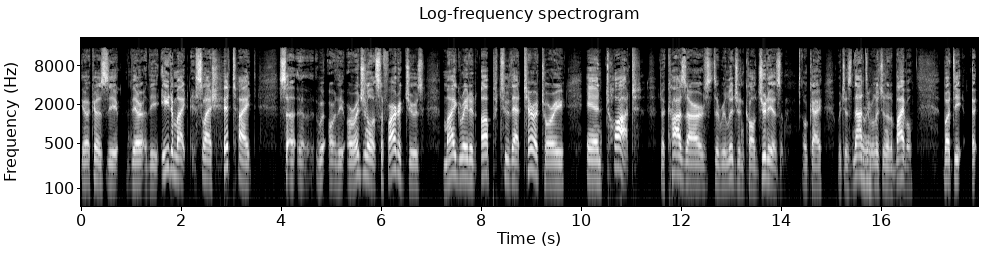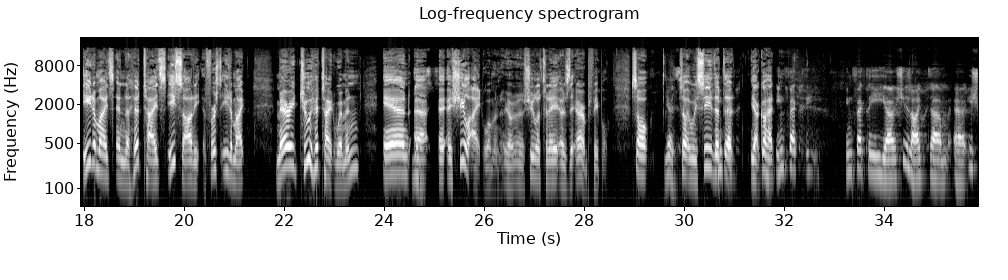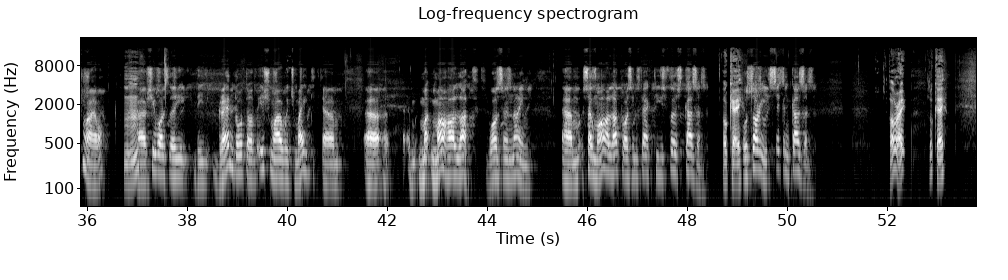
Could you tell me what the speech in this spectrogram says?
because the the Edomite slash Hittite. Uh, or the original Sephardic Jews migrated up to that territory and taught the Khazars the religion called Judaism, okay, which is not Correct. the religion of the Bible. But the uh, Edomites and the Hittites, Esau, the first Edomite, married two Hittite women and uh, yes. uh, a, a woman. You know, Shelah today is the Arab people. So, yes. So we see that. Fact, yeah, go ahead. In fact, the, in fact, the uh, um, uh, Ishmael, mm-hmm. uh, she was the the granddaughter of Ishmael, which made um, uh, Mahalat was her name. Um, so Mahalat was in fact his first cousin. Okay. Oh, sorry, his second cousin. All right. Okay.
